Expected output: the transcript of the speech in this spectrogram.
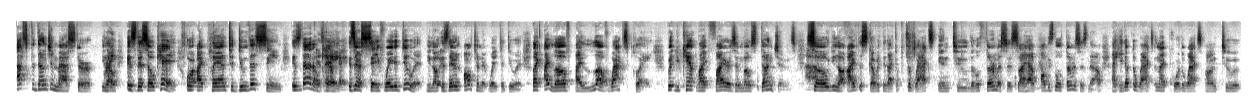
ask the dungeon master, you know, is this okay? Or I plan to do this scene. Is that okay? Is that okay? Is there a safe way to do it? You know, is there an alternate way to do it? Like I love I love wax play, but you can't light fires in most dungeons. Ah. So, you know, I've discovered that I could put the wax into little thermoses. So I have all these little thermoses now. I heat up the wax and I pour the wax onto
